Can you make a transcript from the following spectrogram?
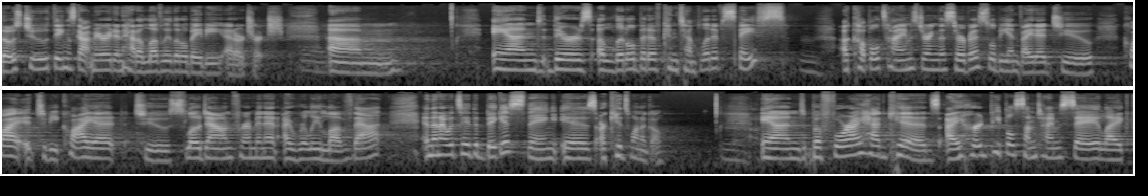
those two things got married and had a lovely little baby at our church. Um, and there's a little bit of contemplative space. A couple times during the service, we'll be invited to quiet, to be quiet, to slow down for a minute. I really love that. And then I would say the biggest thing is our kids want to go. And before I had kids, I heard people sometimes say, like,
